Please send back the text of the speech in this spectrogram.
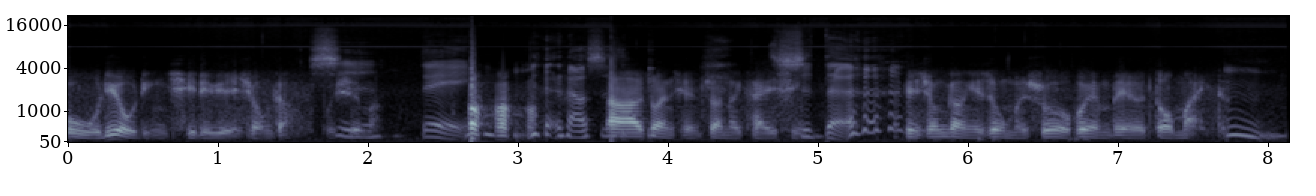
五六零七的元雄港，不是是吗？，对，老师大家赚钱赚得开心，是的，元雄港也是我们所有会员朋友都买的。嗯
